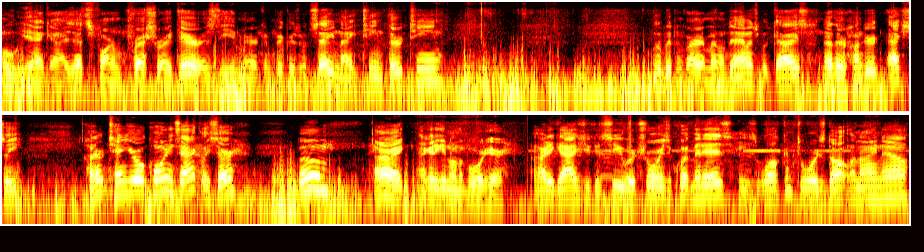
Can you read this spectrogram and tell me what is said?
Oh, yeah, guys. That's farm fresh right there, as the American pickers would say. 1913 a little bit environmental damage, but guys, another 100, actually, 110 year old coin exactly, sir. Boom. All right, I got to get on the board here. Alrighty, guys, you can see where Troy's equipment is. He's walking towards Dalton and I now.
